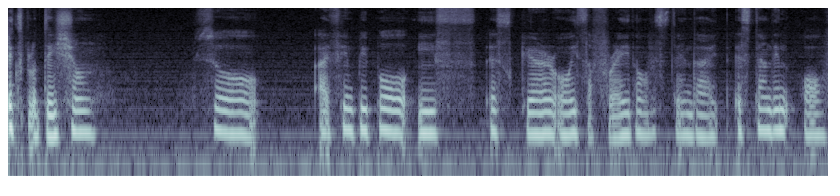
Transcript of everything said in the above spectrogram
exploitation. So I think people is scared or is afraid of stand standing of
